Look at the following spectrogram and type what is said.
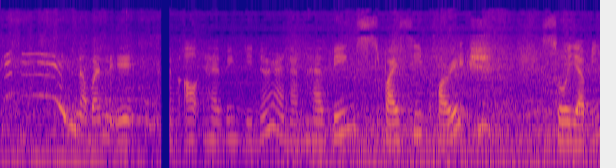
not balik. I'm out having dinner and I'm having spicy porridge so yummy.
